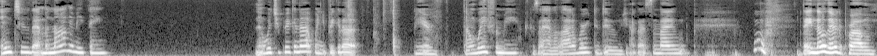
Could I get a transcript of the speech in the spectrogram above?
into that monogamy thing. Know what you're picking up when you pick it up. Here, don't wait for me because I have a lot of work to do. Y'all got somebody who, whew, they know they're the problem.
